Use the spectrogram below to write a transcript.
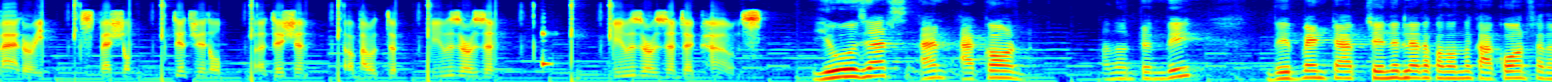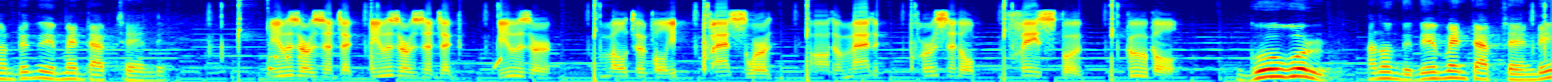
Battery. Special. Digital. Addition. About the users and users and accounts. Users and account అని ఉంటుంది దీనిపైన ట్యాప్ చేయండి లేదా కొంతమందికి అకౌంట్స్ అని ఉంటుంది దీనిపైన ట్యాప్ చేయండి Users and users and user. Multiple. Password. Automatic. Personal. Facebook. Google. Google అని ఉంది దీనిపైన ట్యాప్ చేయండి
